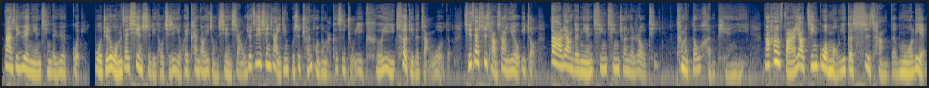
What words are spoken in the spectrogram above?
当然是越年轻的越贵。我觉得我们在现实里头其实也会看到一种现象，我觉得这些现象已经不是传统的马克思主义可以彻底的掌握的。其实，在市场上也有一种大量的年轻青春的肉体，他们都很便宜，然后他们反而要经过某一个市场的磨练。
